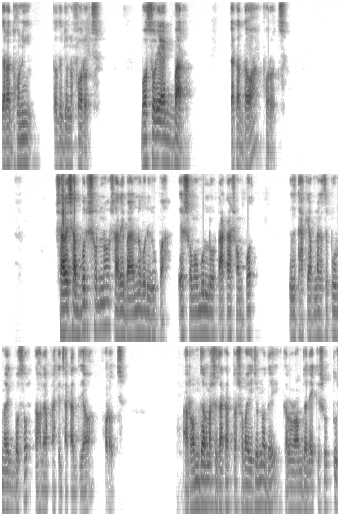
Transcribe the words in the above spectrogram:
যারা ধনী, তাদের জন্য ফরজ। বছরে একবার জাকাত দেওয়া ফরজ। সাড়ে সাত ভরি স্বর্ণ, সাড়ে বায়ান্ন ভরি রূপা। এর সমমূল্য টাকা সম্পদ যদি থাকে আপনার কাছে পূর্ণ এক বছর, তাহলে আপনাকে জাকাত দেওয়া ফরজ। আর রমজান মাসে জাকাতটা সবাই এই জন্য দেয়, কারণ রমজান একে সত্তর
